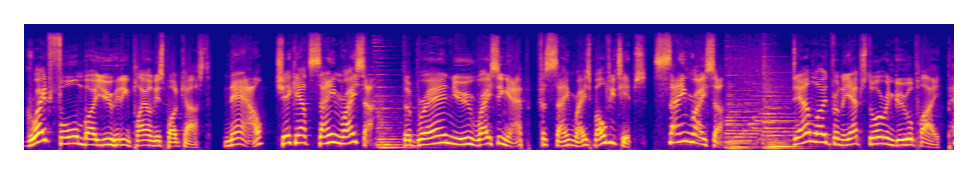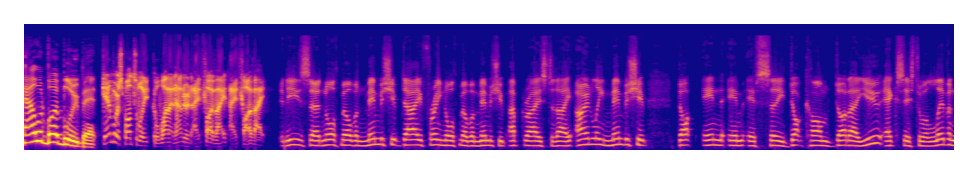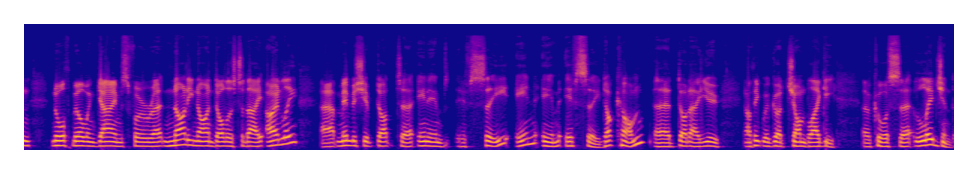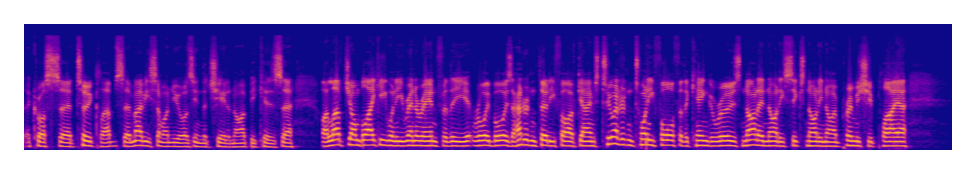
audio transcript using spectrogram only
Great form by you hitting play on this podcast. Now, check out Same Racer, the brand new racing app for same race multi tips. Same Racer. Download from the App Store and Google Play. Powered by Bluebet. Gamble responsibly. Call 1 800 858 858. It is uh, North Melbourne Membership Day. Free North Melbourne membership upgrades today. Only membership nmfc.com.au. Access to 11 North Melbourne games for uh, $99 today only. Uh, membership.nmfc, nmfc.com.au. And I think we've got John Blakey, of course, uh, legend across uh, two clubs. Uh, maybe someone yours in the chair tonight because uh, I love John Blakey when he ran around for the Roy Boys. 135 games, 224 for the Kangaroos, 1996 99 Premiership player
